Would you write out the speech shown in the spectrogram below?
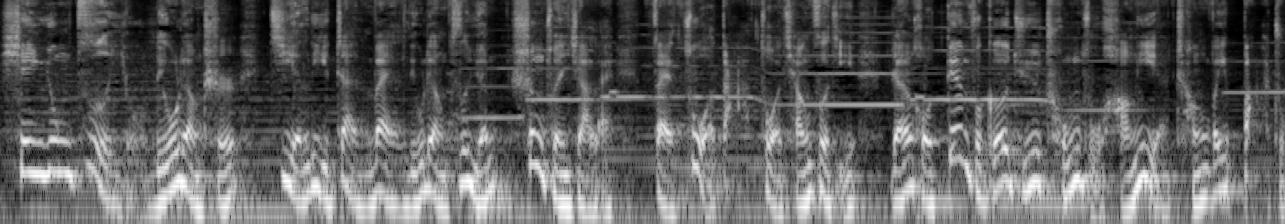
先用自有流量池，借力站外流量资源生存下来，再做大做强自己，然后颠覆格局，重组行业，成为霸主。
